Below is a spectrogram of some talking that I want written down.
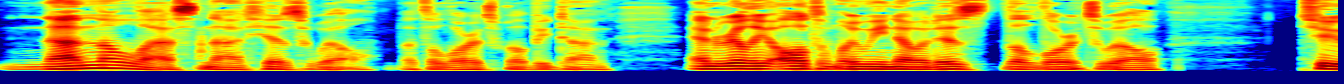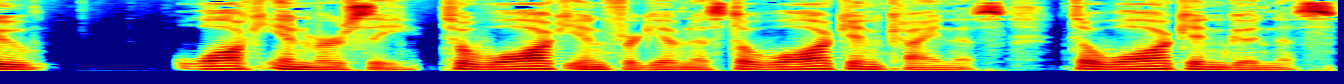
nonetheless not his will, but the Lord's will be done. And really, ultimately, we know it is the Lord's will to walk in mercy, to walk in forgiveness, to walk in kindness, to walk in goodness.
